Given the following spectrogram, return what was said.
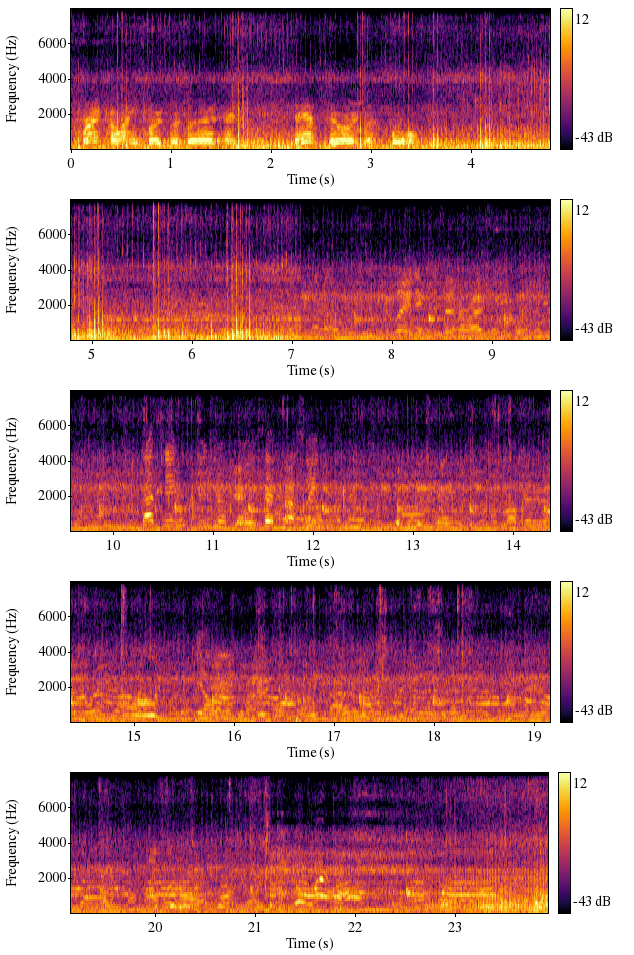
Frank Kalani through for third, and Sam Stewart for fourth. That's it. Yeah. Oh, my God.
